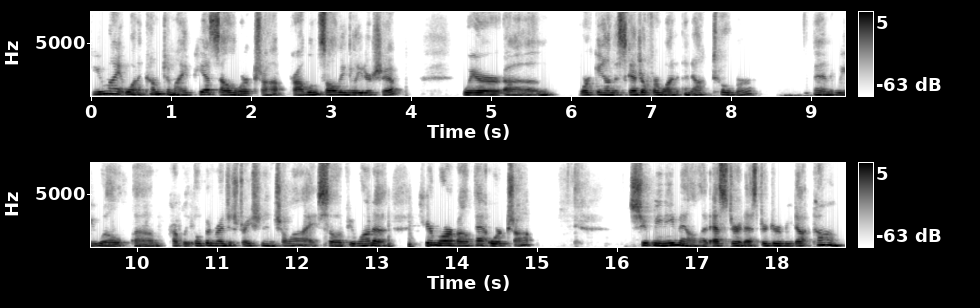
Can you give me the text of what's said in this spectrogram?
you might want to come to my PSL workshop, Problem Solving Leadership. We're um, working on the schedule for one in October, and we will um, probably open registration in July. So if you want to hear more about that workshop, shoot me an email at esther at estherderby.com.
